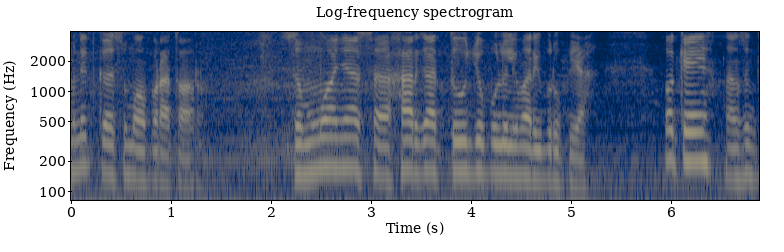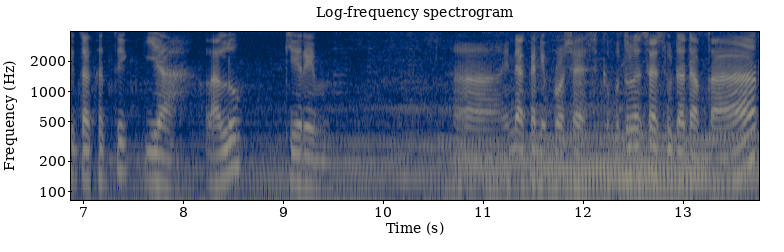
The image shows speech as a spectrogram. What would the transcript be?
menit ke semua operator. Semuanya seharga Rp75.000. Oke, langsung kita ketik ya, lalu kirim. Nah, ini akan diproses. Kebetulan saya sudah daftar.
